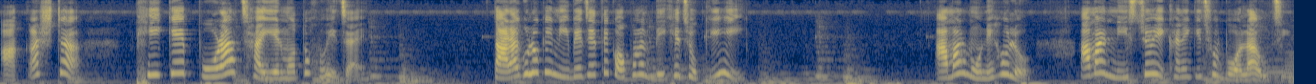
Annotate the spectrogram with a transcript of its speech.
আকাশটা ফিকে পোড়া ছাইয়ের মতো হয়ে যায়। তারাগুলোকে নিবে যেতে কখনো দেখেছ কি? আমার মনে হলো, আমার নিশ্চয়ই এখানে কিছু বলা উচিত।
